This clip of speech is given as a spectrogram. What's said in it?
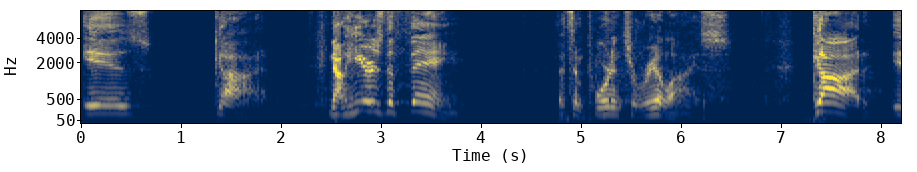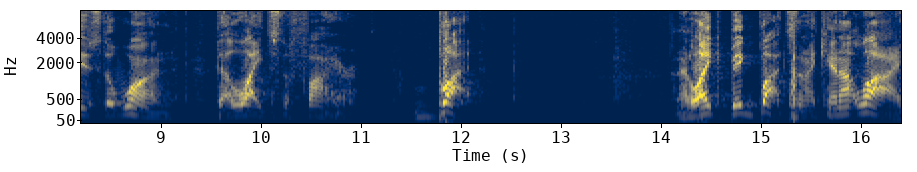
is God. Now, here's the thing that's important to realize God is the one that lights the fire. But I like big butts, and I cannot lie.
